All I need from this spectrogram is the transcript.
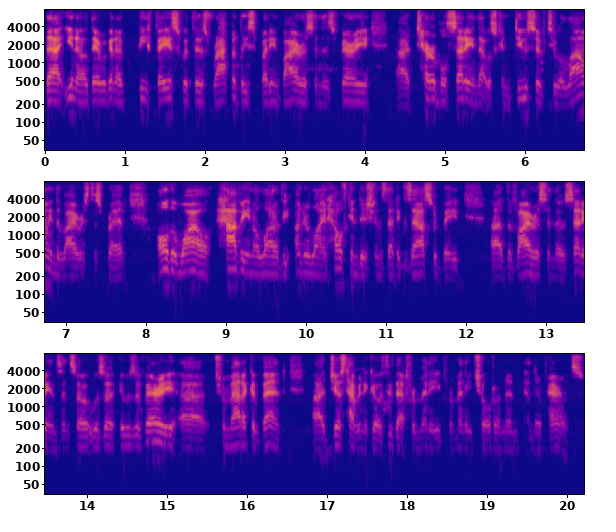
that, you know, they were going to be faced with this rapidly spreading virus in this very uh, terrible setting that was conducive to allowing the virus to spread, all the while having a lot of the underlying health conditions that exacerbate uh, the virus in those settings. And so it was a it was a very uh, traumatic event, uh, just having to go through that for many for many children and, and their parents.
